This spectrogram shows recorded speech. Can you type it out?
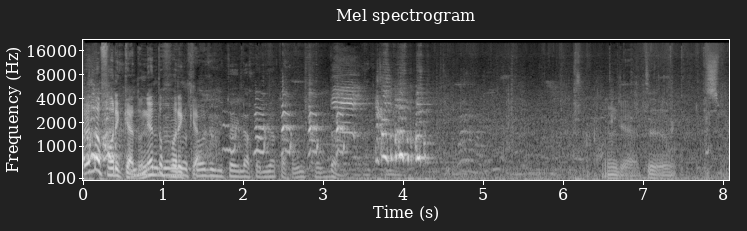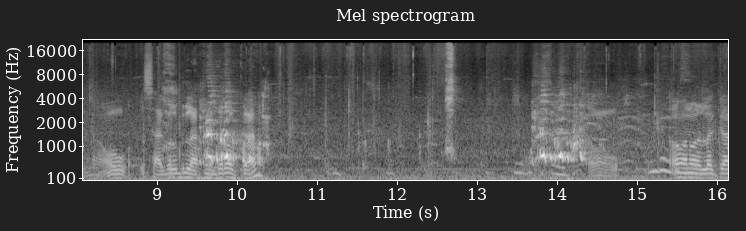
এটা তো পরীক্ষা দুনিয়া তো পরীক্ষা। সহযোগিতা ইলা করিয়া তখন তো, ও ছাগলগুলো আপনি দরকার। আমার এলাকা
